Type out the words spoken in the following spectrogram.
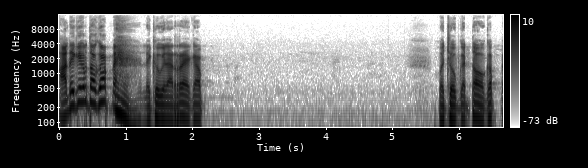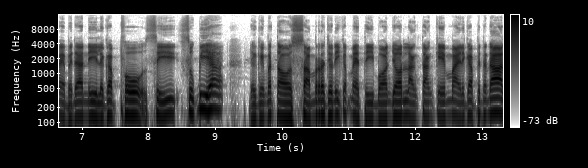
อ่านได้เกมกันต่อครับแหม่ในคือเวลาแรกครับ มาชมกันต่อครับแม่ไปด้านนี้เลยครับโพสีสุกบีฮะเดินเกมมาต่อสามราชนีครับแม่ตีบอลย้อนหลังตั้งเกมใหม่เลยครับเป็นทางด้าน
